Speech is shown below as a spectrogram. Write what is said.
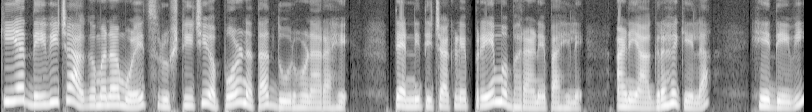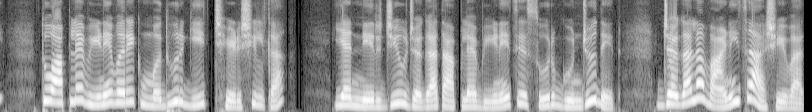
की या देवीच्या आगमनामुळेच सृष्टीची अपूर्णता दूर होणार आहे. त्यांनी तिच्याकडे प्रेमभराने पाहिले आणि आग्रह केला हे देवी तू आपल्या वीणेवर एक मधुर गीत छेडशील का? या निर्जीव जगात आपल्या वीणेचे सूर गुंजू देत जगाला वाणीचा आशीर्वाद.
